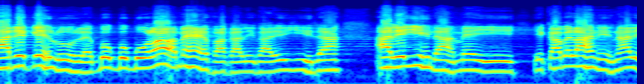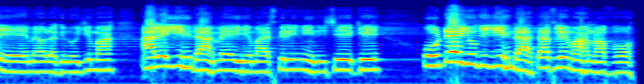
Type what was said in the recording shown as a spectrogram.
Adeke lo le gbogbogbo la mɛ fakali kali yi da. Ale yi da mɛ ye ikabela ni n'ale mɛ o le kino jima. Ale yi da mɛ ye ma sikirini ni seke. O de yugi yi da tasile ma hana fɔ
